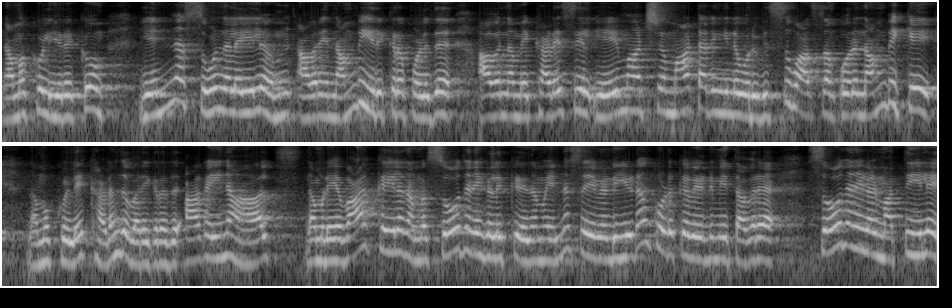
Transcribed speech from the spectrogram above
நமக்குள் இருக்கும். என்ன சூழ்நிலையிலும் அவரை நம்பி இருக்கிற பொழுது அவர் நம்மை கடைசியில் ஏமாற்ற மாட்டார் என்கின்ற ஒரு விசுவாசம் ஒரு நம்பிக்கை நமக்குள்ளே கடந்து வருகிறது. ஆகையினால் நம்முடைய வாழ்க்கையில நம்ம சோதனைகளுக்கு நம்ம என்ன செய்ய வேண்டும்? இடம் கொடுக்க வேண்டுமே தவிர சோதனைகள் மத்தியிலே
